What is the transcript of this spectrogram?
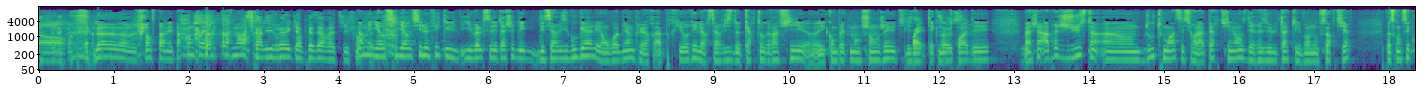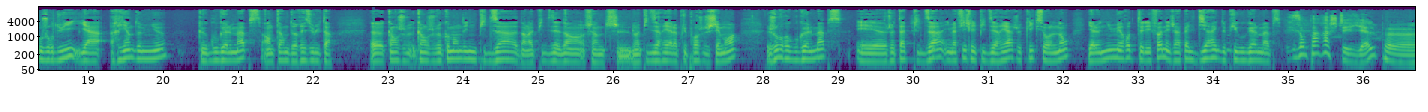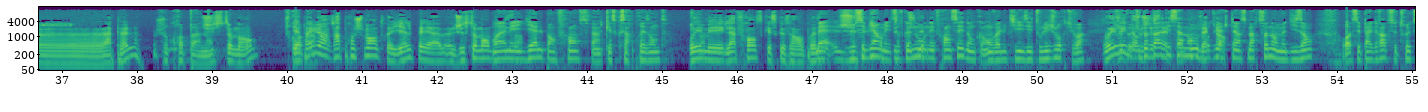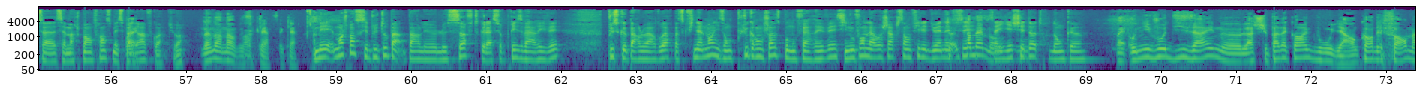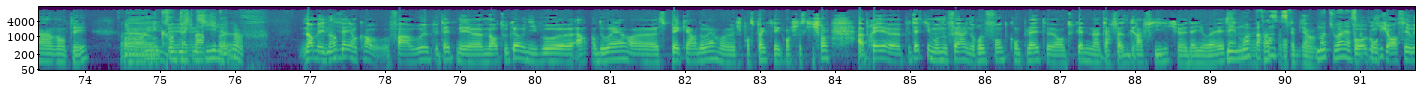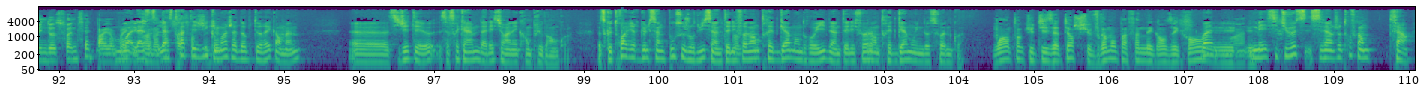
non, non, non, non, je pense pas. Mais par contre, ouais, effectivement, il sera livré avec un préservatif. en Non, mais il y a aussi, il y a aussi le fait qu'ils ils veulent se détacher des, des services Google et on voit bien que leur, a priori leur service de cartographie euh, est complètement changé, utilise Ouais, des techno ça aussi, 3D, machin. Après, j'ai juste un, un doute, moi, c'est sur la pertinence des résultats qu'ils vont nous sortir, parce qu'on sait qu'aujourd'hui, il y a rien de mieux que Google Maps en termes de résultats. Euh, quand je veux- quand je veux commander une pizza dans la pizza dans, chez un- chez- dans la pizzeria la plus proche de chez moi, j'ouvre Google Maps et euh, je tape pizza, il m'affiche les pizzerias, je clique sur le nom, il y a le numéro de téléphone et j'appelle direct depuis Google Maps. Ils ont pas racheté Yelp, euh, Apple, Je crois pas, non. justement. Je Il n'y a crois pas, eu un rapprochement entre Yelp et euh, justement. Ouais, mais ça? Yelp en France, enfin, qu'est-ce que ça représente? Oui, vois. mais la France, qu'est-ce que ça représente Ben, je sais bien, mais sauf que nous, on est français, donc on va l'utiliser tous les jours, tu vois. Oui, je oui, non, je peux je pas sais, décemment aujourd'hui acheter un smartphone en me disant, oh, c'est pas grave, ce truc, ça, ça marche pas en France, mais c'est pas Ouais. grave, quoi, tu vois. Non, non, non, c'est clair, c'est clair. Mais moi, je pense que c'est plutôt par, par le, le soft que la surprise va arriver, plus que par le hardware, parce que finalement, ils ont plus grand chose pour nous faire rêver. S'ils nous font de la recharge sans fil et du NFC, quand même, ça y est chez d'autres, donc. euh, Ouais, au niveau design, euh, là, je suis pas d'accord avec vous. Il y a encore des formes à inventer. Euh, l'écran des tactile, euh, Non, mais Non. design encore, enfin ouais peut-être, mais, euh, mais en tout cas au niveau euh, hardware, euh, spec hardware, euh, je pense pas qu'il y ait grand chose qui change. Après, euh, peut-être qu'ils vont nous faire une refonte complète, euh, en tout cas de l'interface graphique euh, d'iOS. Mais moi, euh, par Ça, contre, ça serait bien. moi, tu vois, la pour stratégie concurrencer Windows Phone 7 par exemple. Ouais, la, stratégie un que moi j'adopterais quand même, euh, si j'étais eux, ça serait quand même d'aller sur un écran plus grand, quoi. Parce que 3,5 pouces aujourd'hui, c'est un téléphone entrée de gamme Android et un téléphone Ouais. entrée de gamme Windows Phone, quoi. Moi, en tant qu'utilisateur, je suis vraiment pas fan des grands écrans. Ouais, et- ouais. et- Mais si tu veux, c'est, je trouve qu'en, enfin,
